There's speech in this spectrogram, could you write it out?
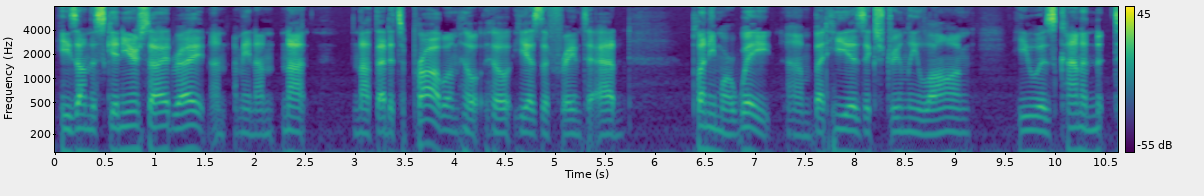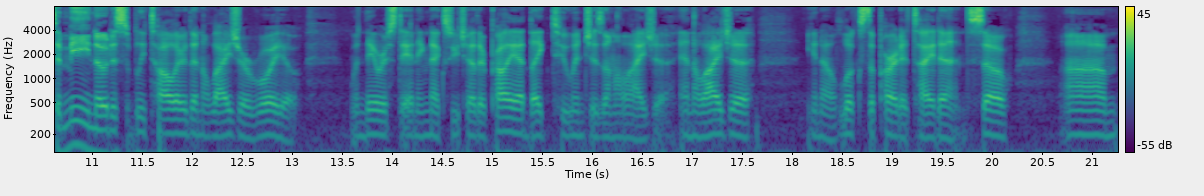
he's on the skinnier side, right? I, mean, I'm not not that it's a problem. He'll he'll he has the frame to add plenty more weight, um, but he is extremely long. He was kind of to me noticeably taller than Elijah Arroyo when they were standing next to each other. Probably had like two inches on Elijah, and Elijah, you know, looks the part at tight end. So um,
